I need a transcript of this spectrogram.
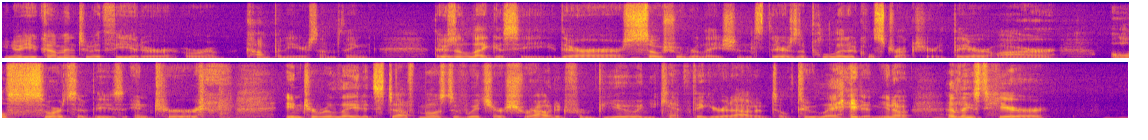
You know, you come into a theater or a company or something, there's a legacy, there are mm-hmm. social relations, there's a political structure, there are all sorts of these inter interrelated stuff, most of which are shrouded from view and you can't figure it out until too late. And you know, at mm-hmm. least here, mm-hmm.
